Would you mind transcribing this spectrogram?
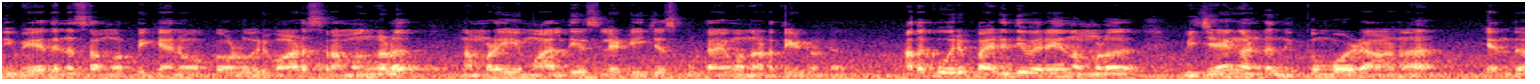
നിവേദനം സമർപ്പിക്കാനും ഒക്കെ ഉള്ള ഒരുപാട് ശ്രമങ്ങൾ നമ്മുടെ ഈ മാൽദീവ്സിലെ ടീച്ചേഴ്സ് കൂട്ടായ്മ നടത്തിയിട്ടുണ്ട്. അതൊക്കെ ഒരു പരിധിവരെ നമ്മൾ വിജയം കണ്ട് നിൽക്കുമ്പോഴാണ് എന്ത്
